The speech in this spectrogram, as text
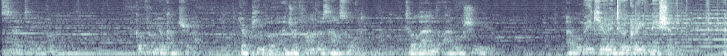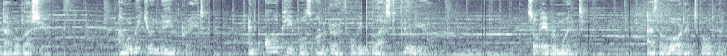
said to Abram, Go from your country, your people, and your father's household to a land I will show you. I will make you into a great nation, and I will bless you. I will make your name great, and all peoples on earth will be blessed through you. So Abram went, as the Lord had told him,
